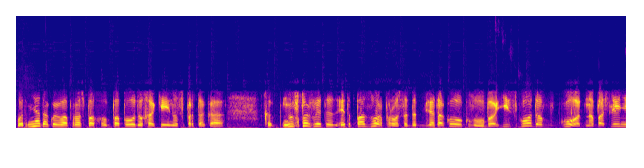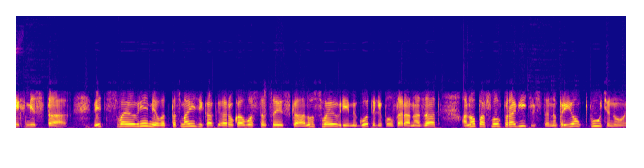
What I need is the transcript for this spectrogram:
Вот у меня такой вопрос по, по поводу хоккейного «Спартака». Ну что же это, это позор просто для такого клуба. Из года в год на последних местах. Ведь в свое время, вот посмотрите, как руководство ЦСКА, оно в свое время, год или полтора назад, оно пошло в правительство на прием к Путину.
